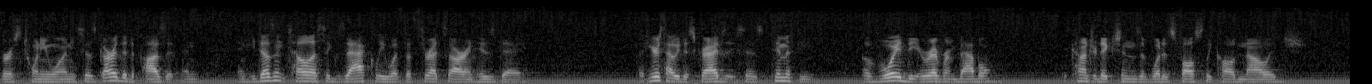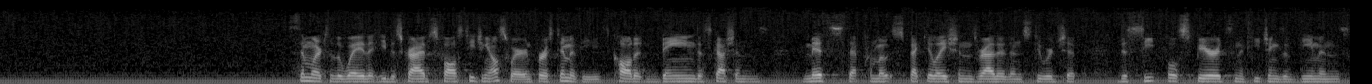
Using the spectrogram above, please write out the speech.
verse 21. He says, Guard the deposit. And, and he doesn't tell us exactly what the threats are in his day. But here's how he describes it. He says, Timothy, avoid the irreverent babble, the contradictions of what is falsely called knowledge similar to the way that he describes false teaching elsewhere in 1 Timothy. He's called it vain discussions, myths that promote speculations rather than stewardship, deceitful spirits and the teachings of demons,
